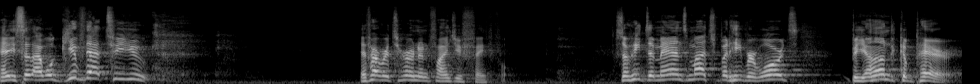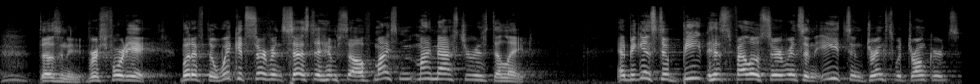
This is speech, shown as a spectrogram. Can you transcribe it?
And he said, I will give that to you if I return and find you faithful. So he demands much, but he rewards beyond compare, doesn't he? Verse 48 But if the wicked servant says to himself, My, my master is delayed, and begins to beat his fellow servants and eats and drinks with drunkards,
